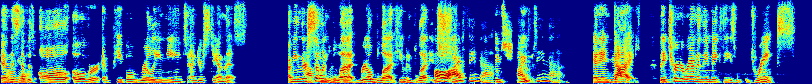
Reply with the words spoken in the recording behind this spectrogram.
And Oh, this stuff is all over, and people really need to understand this. I mean, they're selling blood, real blood, human blood. In Oh, shoes- I've seen that. I've seen that. and in Yeah. dyes. They turn around and they make these drinks,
